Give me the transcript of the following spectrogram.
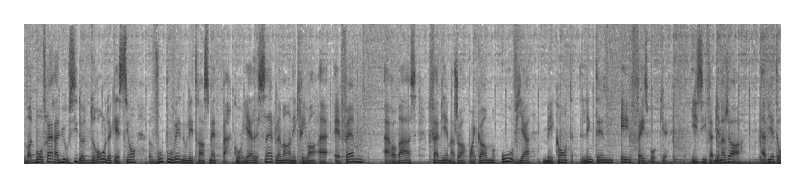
Votre beau-frère a lui de drôles de questions. Vous pouvez nous les transmettre par courriel simplement en écrivant à fm fabienmajor.com ou via mes comptes LinkedIn et Facebook. Ici Fabien Major. À bientôt.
